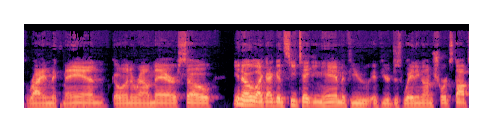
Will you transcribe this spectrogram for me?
Ryan McMahon going around there. So you know, like I could see taking him if you if you're just waiting on shortstops,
